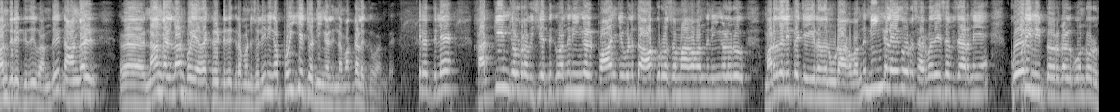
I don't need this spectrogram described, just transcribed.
வந்திருக்குது. வந்து நாங்கள் நாங்கள் தான் போய் அதை கேட்டிருக்கிறோம்னு சொல்லி நீங்கள் பொய்ய சொன்னீங்க இந்த மக்களுக்கு வந்து. நேரத்தில் ஹக்கீம் சொல்கிற விஷயத்துக்கு வந்து நீங்கள் பாஞ்சு விழுந்து ஆக்ரோஷமாக வந்து நீங்கள் ஒரு மறுதளிப்பை செய்கிறதனூடாக வந்து நீங்கள் ஏதோ ஒரு சர்வதேச விசாரணையை கோரி நிற்பவர்கள் போன்ற ஒரு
